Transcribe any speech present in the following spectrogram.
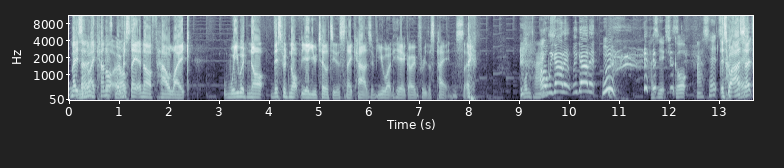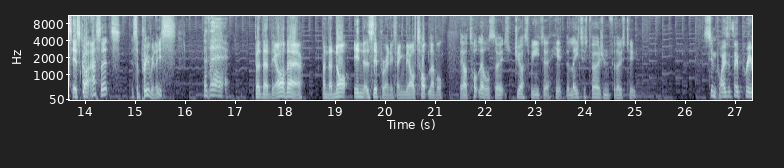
Mason, No, I cannot it's not. overstate enough how like we would not. This would not be a utility the snake has if you weren't here going through this pain. So One tag. Oh, we got it. We got it. Woo. Has it just- got assets? it's got assets. It's got assets. It's a pre-release, They're there. but they're, they are there, and they're not in a zip or anything. They are top level. They are top level, so it's just we need to hit the latest version for those two. Simple. Why does it say pre?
